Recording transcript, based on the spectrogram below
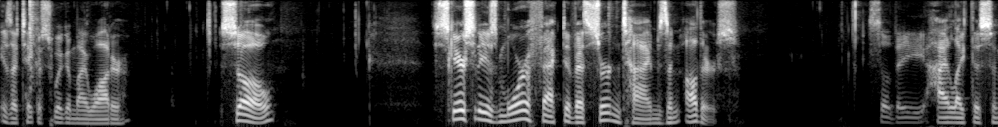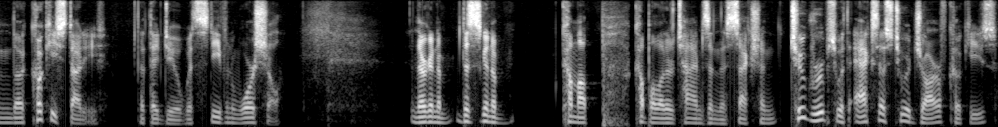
as i take a swig of my water so Scarcity is more effective at certain times than others. So they highlight this in the cookie study that they do with Stephen Worchel. And they're going to, this is going to come up a couple other times in this section. Two groups with access to a jar of cookies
